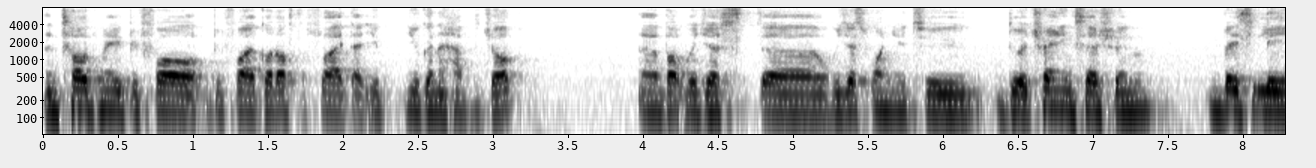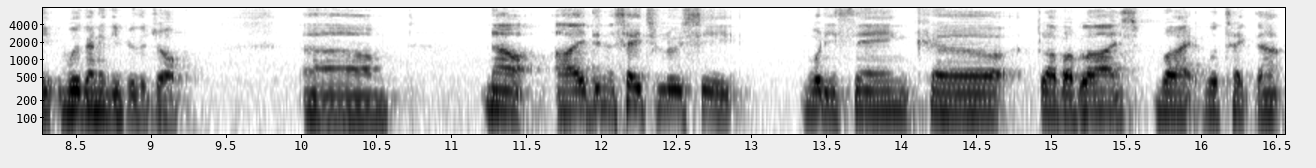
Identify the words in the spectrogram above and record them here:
and told me before before I got off the flight that you, you're going to have the job, uh, but we just uh, we just want you to do a training session. Basically, we're going to give you the job. Um, now, I didn't say to Lucy, "What do you think?" Uh, blah blah blah. It's right. We'll take that.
